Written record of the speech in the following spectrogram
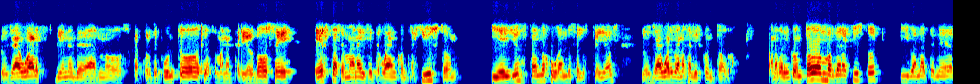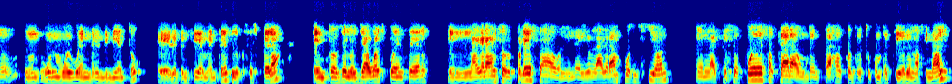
Los Jaguars vienen de darnos 14 puntos, la semana anterior 12, esta semana 17 juegan contra Houston y ellos estando jugándose los playoffs, los Jaguars van a salir con todo. Van a salir con todo, a morder a Houston y van a tener un, muy buen rendimiento eh, defensivamente, es lo que se espera. Entonces los Jaguars pueden ser la gran sorpresa o la gran posición en la que se puede sacar a un ventaja contra tu competidor en la final.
